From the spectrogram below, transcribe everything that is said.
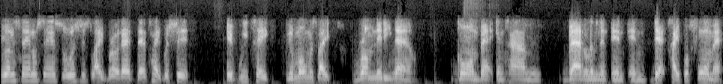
You understand what I'm saying? So it's just like, bro, that that type of shit, if we take your moments like Rum Nitty now, going back in time and battling in, in, in that type of format,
